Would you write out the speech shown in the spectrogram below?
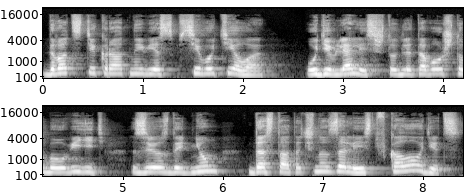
двадцатикратный вес всего тела. Удивлялись, что для того, чтобы увидеть звезды днем, достаточно залезть в колодец.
